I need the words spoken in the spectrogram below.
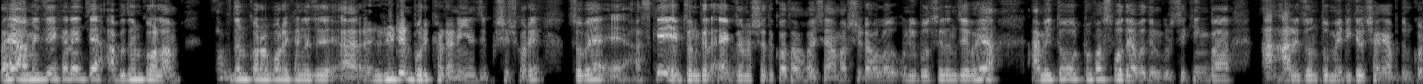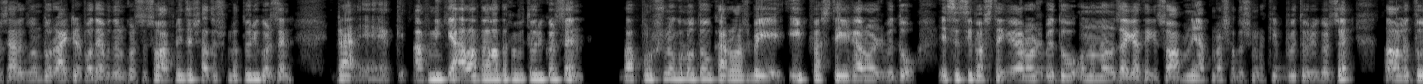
ভাইয়া, আমি যে এখানে যে আবেদন করলাম, আবেদন করার পর এখানে যে রিটেন পরীক্ষাটা নিয়ে যে বিশেষ করে, তো ভাইয়া আজকে একজনকার, একজনের সাথে কথা হয়েছে আমার, সেটা হলো উনি বলছিলেন যে, ভাইয়া, আমি তো টোপাস পদে আবেদন করছি, কিংবা আরেকজন তো মেডিকেল শাখায় আবেদন করছে, আরেকজন তো রাইটার পদে আবেদন করছে সো আপনি যে সাজেশনটা তৈরি করছেন, এটা আপনি কি আলাদা আলাদা ভাবে তৈরি করছেন? বা প্রশ্নগুলো তো কারও আসবে এইট পাস থেকে কারও আসবে তো এসএসসি পাস থেকে কারও আসবে তো অন্য অন্য জায়গা থেকে সো আপনি আপনার সাজেশনটা কীভাবে তৈরি করছেন তাহলে তো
